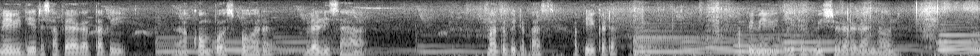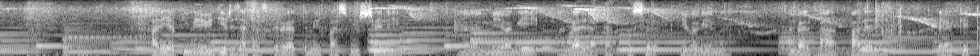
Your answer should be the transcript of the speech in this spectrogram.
මේ විදියට සපයාගත් අපි කොම්පෝස් පොහොර වැලි සහ මතු පිට පස් අපි එකට අපි මේ විදිහට මිශ්‍ර කරගන්න ඕන. හරි අපි මේ විදියට සකස් කරගත්ත මේ පස් මිශ්‍රණය මේ වගේ අඟල් අටක් උස ඒවගේම අඟල් පහක් පලල බෑක් එකට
